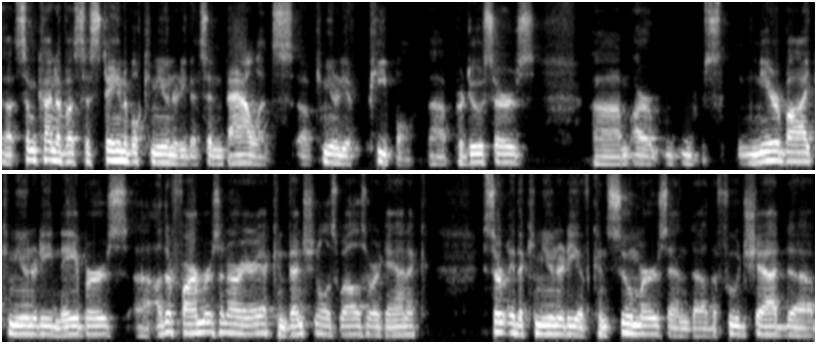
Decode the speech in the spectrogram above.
uh, some kind of a sustainable community that's in balance, a community of people, uh, producers, um, our nearby community, neighbors, uh, other farmers in our area, conventional as well as organic. Certainly, the community of consumers and uh, the food shed, uh,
